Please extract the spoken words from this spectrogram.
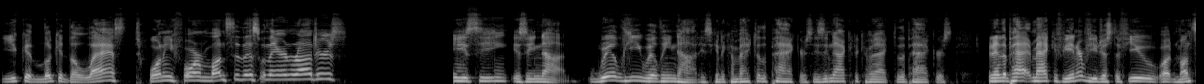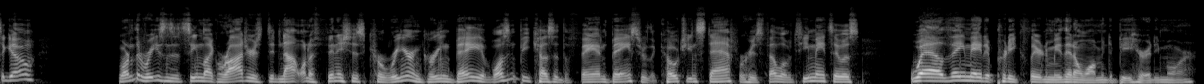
You could look at the last 24 months of this with Aaron Rodgers. Is he? Is he not? Will he? Will he not? Is he going to come back to the Packers? Is he not going to come back to the Packers? And in the Pat McAfee interview just a few what months ago, one of the reasons it seemed like Rodgers did not want to finish his career in Green Bay, it wasn't because of the fan base or the coaching staff or his fellow teammates. It was, well, they made it pretty clear to me they don't want me to be here anymore.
